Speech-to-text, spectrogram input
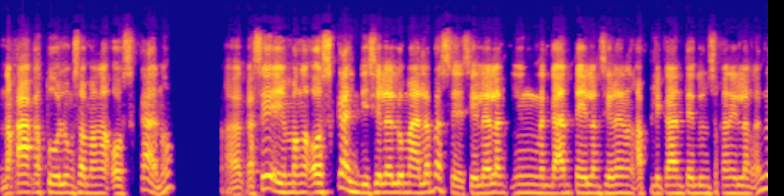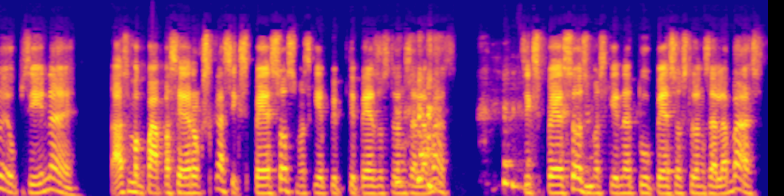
nakakatulong sa mga OSCA, no? Ah, kasi yung mga OSCA hindi sila lumalabas eh. Sila lang yung nag-aantay lang sila ng aplikante dun sa kanilang ano, eh, opisina eh. Tapos magpapa-xerox ka 6 pesos maski 50 pesos lang sa labas. 6 pesos maski na 2 pesos lang sa labas.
